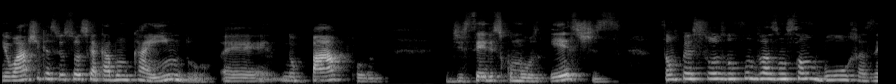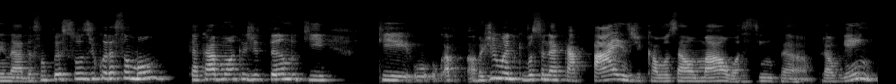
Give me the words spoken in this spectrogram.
eu acho que as pessoas que acabam caindo é, no papo de seres como estes são pessoas, no fundo, elas não são burras nem nada, são pessoas de coração bom, que acabam acreditando que, que a, a partir do momento que você não é capaz de causar o mal assim para alguém,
